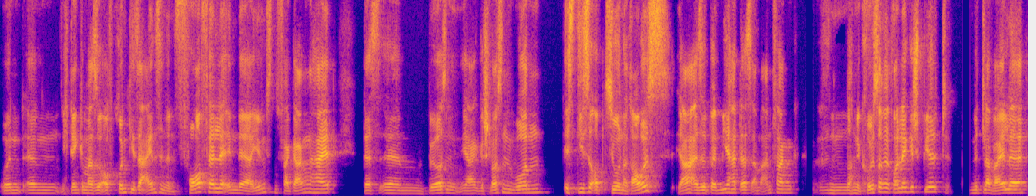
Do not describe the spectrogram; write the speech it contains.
Und ähm, ich denke mal so aufgrund dieser einzelnen Vorfälle in der jüngsten Vergangenheit, dass ähm, Börsen ja geschlossen wurden, ist diese Option raus. Ja, also bei mir hat das am Anfang noch eine größere Rolle gespielt. Mittlerweile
